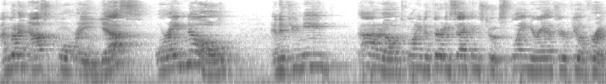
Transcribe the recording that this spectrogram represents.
I'm going to ask for a yes or a no, and if you need, I don't know, 20 to 30 seconds to explain your answer, feel free.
